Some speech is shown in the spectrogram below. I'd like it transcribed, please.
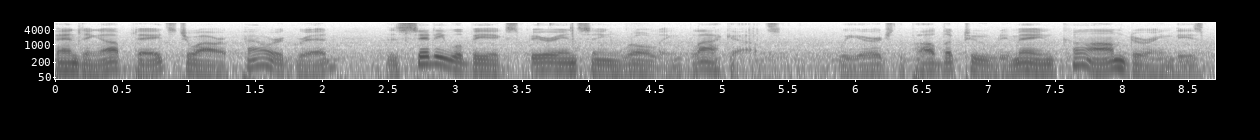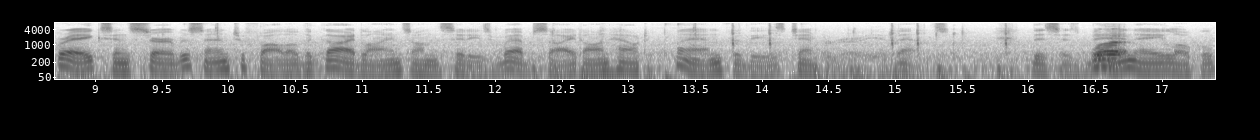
Pending updates to our power grid, the city will be experiencing rolling blackouts. We urge the public to remain calm during these breaks in service and to follow the guidelines on the city's website on how to plan for these temporary events. This has been What- a local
